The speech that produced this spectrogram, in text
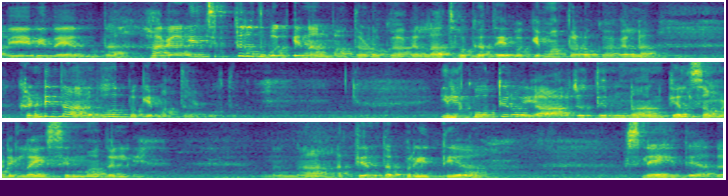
ಅದೇನಿದೆ ಅಂತ. ಹಾಗಾಗಿ ಚಿತ್ರದ ಬಗ್ಗೆ ನಾನು ಮಾತಾಡೋಕ್ಕಾಗಲ್ಲ ಅಥವಾ ಕಥೆ ಬಗ್ಗೆ ಮಾತಾಡೋಕ್ಕಾಗಲ್ಲ ಖಂಡಿತ ಅನುಭವದ ಬಗ್ಗೆ ಮಾತಾಡ್ಬೋದು. ಇಲ್ಲಿ ಕೂತಿರೋ ಯಾರ ಜೊತೆನೂ ನಾನು ಕೆಲಸ ಮಾಡಿಲ್ಲ ಈ ಸಿನಿಮಾದಲ್ಲಿ. ನನ್ನ ಅತ್ಯಂತ ಪ್ರೀತಿಯ ಸ್ನೇಹಿತೆ ಆದ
